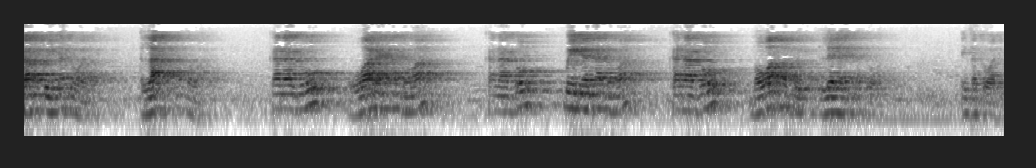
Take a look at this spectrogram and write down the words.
ကပိတ္တဝါအလတ်တတ္တဝါ ခန္ဓာကိုယ်ဝါရတတ္တဝါခန္ဓာကိုယ်ပိတ္တတတ္တဝါခန္ဓာကိုယ်ဘဝအပုလဲလဲတတော်အဲ့တတော်တွေ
